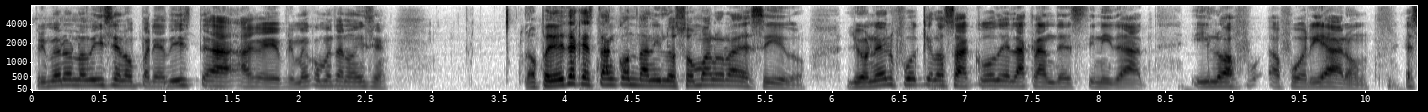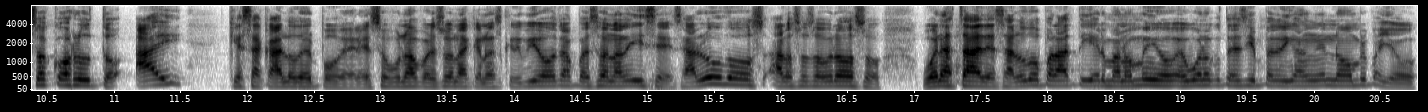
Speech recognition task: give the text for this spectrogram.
primero nos dicen los periodistas, el primer comentario nos dice, los periodistas que están con Danilo son mal agradecidos. Leonel fue que lo sacó de la clandestinidad y lo afu. Esos corruptos hay que sacarlo del poder. Eso fue una persona que nos escribió. Otra persona dice, saludos a los osobrosos. Buenas tardes. Saludos para ti, hermano mío. Es bueno que ustedes siempre digan el nombre para yo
